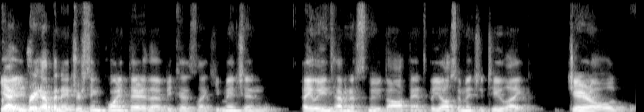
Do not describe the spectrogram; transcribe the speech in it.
yeah, crazy. you bring up an interesting point there though, because like you mentioned aliens having a smooth offense, but you also mentioned too, like Gerald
